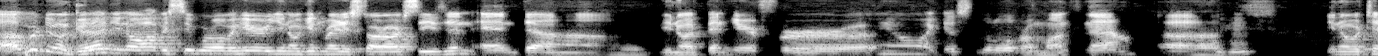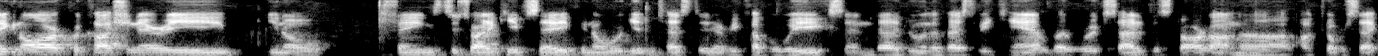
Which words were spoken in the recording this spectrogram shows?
Uh, we're doing good. You know, obviously we're over here, you know, getting ready to start our season, and uh, you know, I've been here for you know, I guess a little over a month now. Uh, mm-hmm. you know, we're taking all our precautionary, you know, things to try to keep safe. You know, we're getting tested every couple weeks and uh, doing the best we can, but we're excited to start on uh, October 2nd.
